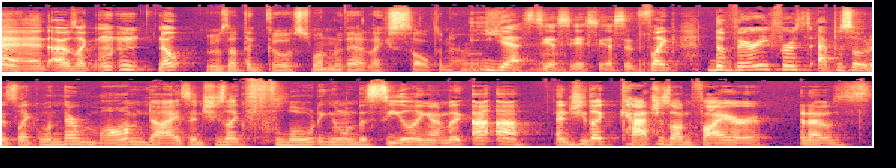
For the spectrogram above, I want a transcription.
And I was like, Mm-mm, nope. Was that the ghost one with that like salt in her? Yes, yes, yes, yes. It's like the very first episode is like when their mom dies and she's like floating on the ceiling. And I'm like, uh uh And she like catches on fire. And I was,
